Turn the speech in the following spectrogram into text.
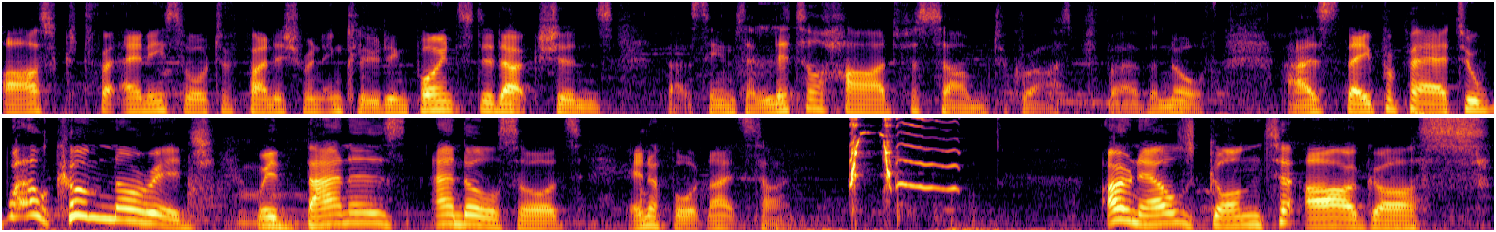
asked for any sort of punishment, including points deductions. That seems a little hard for some to grasp further north as they prepare to welcome Norwich with hmm. banners and all sorts in a fortnight's time. Onel's gone to Argos.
